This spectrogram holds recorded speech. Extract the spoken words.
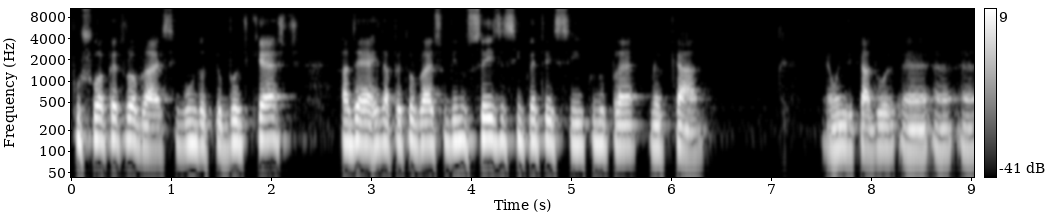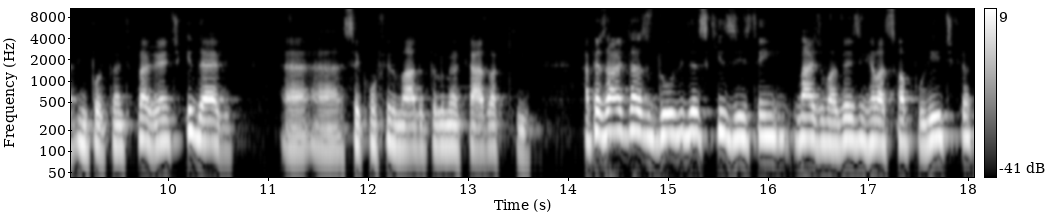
puxou a Petrobras, segundo aqui o broadcast, a DR da Petrobras subindo 6,55 no pré-mercado. É um indicador é, é, é importante para a gente que deve é, é, ser confirmado pelo mercado aqui. Apesar das dúvidas que existem, mais uma vez, em relação à política,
